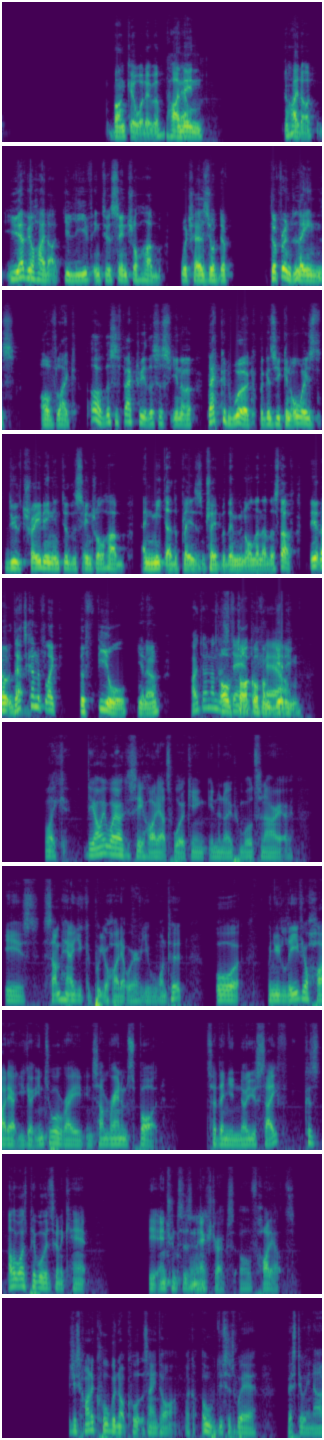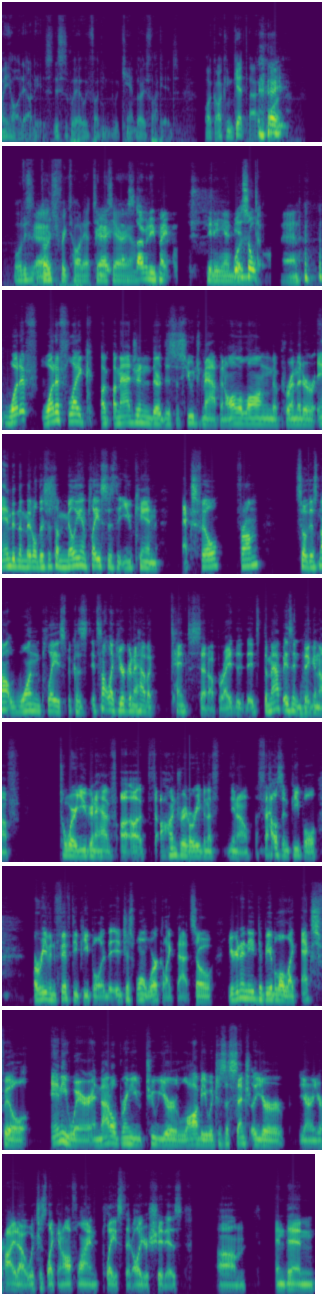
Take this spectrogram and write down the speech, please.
bunker, whatever, Hideout. and then hideout. You have your hideout. You leave into a central hub, which has your diff- different lanes of like, oh, this is factory. This is you know that could work because you can always do trading into the central hub and meet other players and trade with them and all that other stuff. You know, that's kind of like the feel. You know, I don't understand of. Tarkov I'm getting. like the only way I could see hideouts working in an open world scenario is somehow you could put your hideout wherever you want it, or when you leave your hideout, you go into a raid in some random spot, so then you know you're safe. Because otherwise, people are just going to camp the entrances and Mm. extracts of hideouts, which is kind of cool, but not cool at the same time. Like, oh, this is where Bastilian Army hideout is. This is where we fucking we camp those fuckheads. Like, I can get that. but- or this Yeah. Ghost Freaks hideouts in Yeah, this area. So many people sitting in Well, your so- door, man. what if what if like uh, imagine there there's this huge map and all along the perimeter and in the middle there's just a million places that you can exfil from so there's not one place because it's not like you're going to have a tent set up right it's the map isn't big enough to where you're going to have a, a, a hundred or even a you know a thousand people or even 50 people it, it just won't work like that so you're going to need to be able to like exfil anywhere and that'll bring you to your lobby which is essentially your your your hideout which is like an offline place that all your shit is. Um and then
